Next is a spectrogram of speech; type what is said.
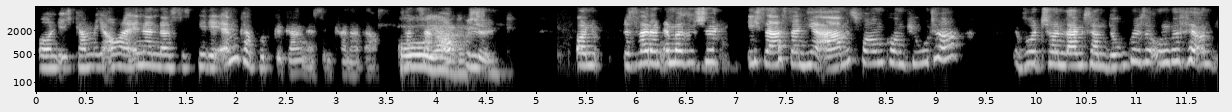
Und ich kann mich auch erinnern, dass das PDM kaputt gegangen ist in Kanada. Das oh ja, das Und das war dann immer so schön. Ich saß dann hier abends vor dem Computer wurde schon langsam dunkel so ungefähr und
